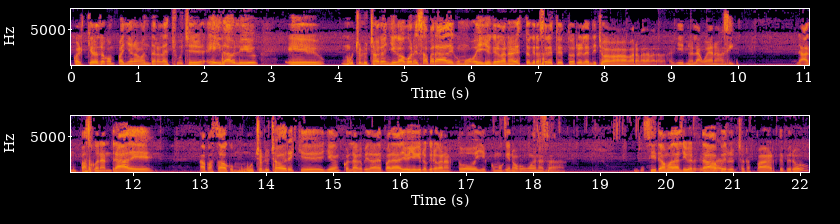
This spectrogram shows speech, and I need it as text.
Cualquier otra compañía lo va a mandar a la chucha. AEW, eh, muchos luchadores han llegado con esa parada de como, oye, yo quiero ganar esto, quiero hacer esto, esto, y le han dicho, para, para, para, para, aquí no es la weá, no así. Pasó con Andrade, ha pasado con muchos luchadores que llegan con la capacidad de parada y oye que lo quiero ganar todo y es como que no, pues bueno, o sea, sí te vamos a dar libertad, poder luchar otras partes, pero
